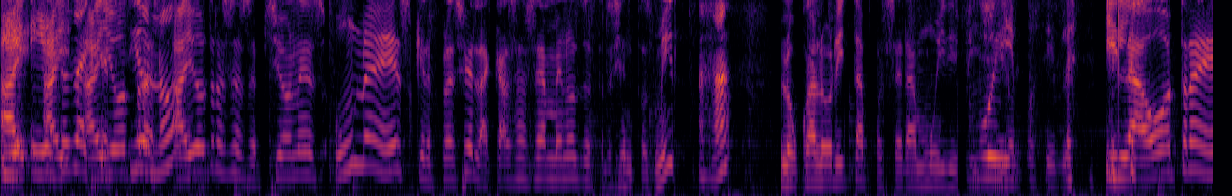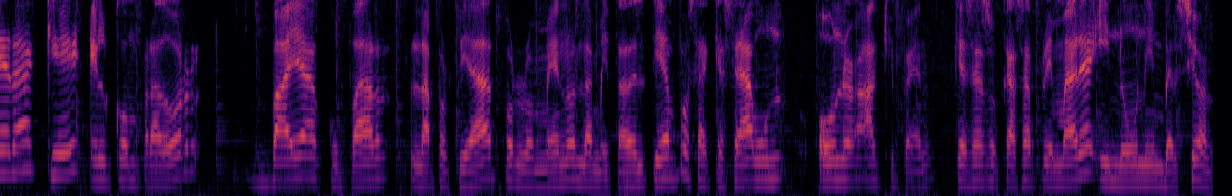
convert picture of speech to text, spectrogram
hay, y esa hay- es la hay otras, ¿no? hay otras excepciones. Una es que el precio de la casa sea menos de 300 mil, Ajá. lo cual ahorita pues era muy difícil. Muy imposible. Y la otra era que el comprador vaya a ocupar la propiedad por lo menos la mitad del tiempo, o sea, que sea un owner occupant, que sea su casa primaria y no una inversión.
